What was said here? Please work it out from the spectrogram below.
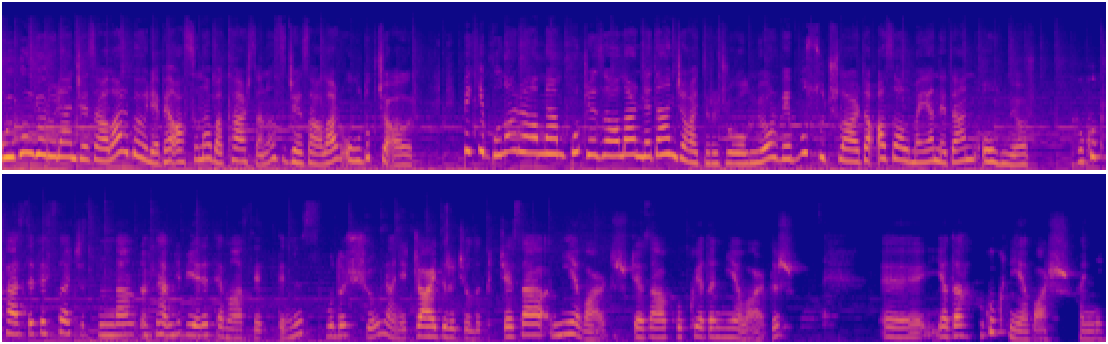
Uygun görülen cezalar böyle ve aslına bakarsanız cezalar oldukça ağır. Peki buna rağmen bu cezalar neden caydırıcı olmuyor ve bu suçlarda azalmaya neden olmuyor? Hukuk felsefesi açısından önemli bir yere temas ettiniz. Bu da şu, yani caydırıcılık. Ceza niye vardır? Ceza hukuku ya da niye vardır? Ee, ya da hukuk niye var? Hani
